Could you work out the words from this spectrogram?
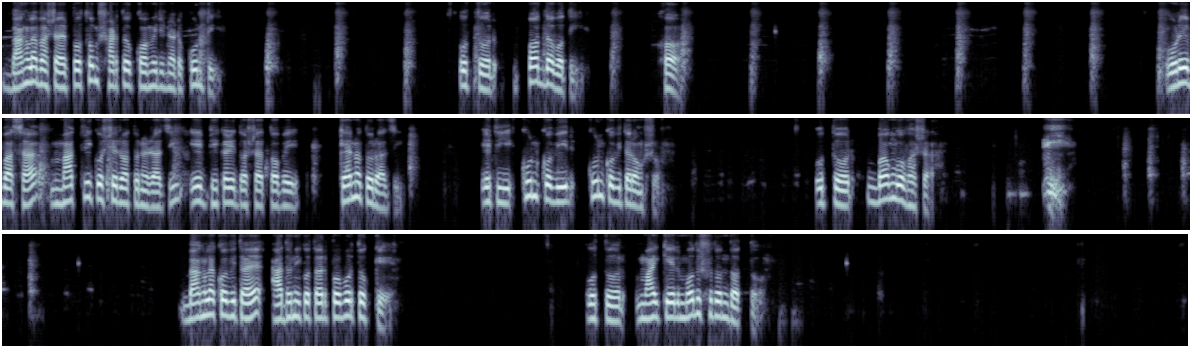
বাংলা ভাষায় প্রথম সার্থক কমেডি নাটক কোনটি? উত্তর, পদ্মাবতী। খ. ওরে বাসা মাতৃকোষের রতনে রাজি, এ ভিখারি দশা তবে কেন তো রাজি এটি কোন কবির, কোন কবিতার অংশ? উত্তর, বঙ্গভাষা। বাংলা কবিতায় আধুনিকতার প্রবর্তক কে? উত্তর, মাইকেল মধুসূদন দত্ত।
